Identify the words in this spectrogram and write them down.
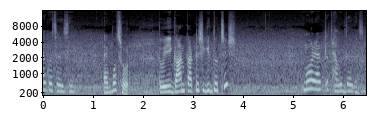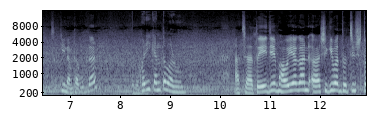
এক বছর হয়েছে এক বছর? তো এই গান কাটতে শিখিতে হচ্ছিস মোর একটা ঠাকুরদার কাছে। কি নাম ঠাকুরদার হরিকান্ত বর্মন আচ্ছা তো এই যে ভাওয়াইয়া গান শিখিবার ধরছিস তো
